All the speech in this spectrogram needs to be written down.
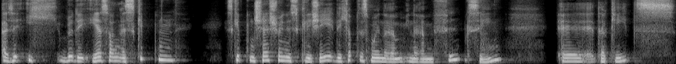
Also ich würde eher sagen, es gibt ein, es gibt ein sehr schönes Klischee. Ich habe das mal in einem, in einem Film gesehen. Äh, da geht's,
